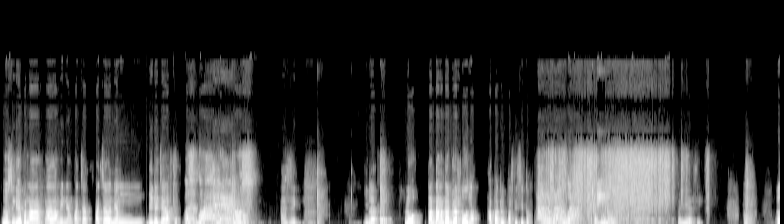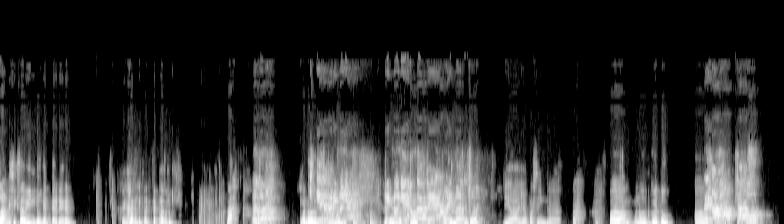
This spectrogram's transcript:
lu sendiri pernah ngalamin yang pacar pacaran yang beda jarak gak? Gue gua LDR terus. Asik. Gila. Lu tantangan terberat tuh nggak apa tuh pas di situ? Tangan terberat gue, rindu. Oh, iya sih. Lelah disiksa rindu kan LDR? Yang kan tadi kata lu. Gak tau, Menurut ya tapi rindunya, rindunya itu nggak kayak alay banget gitu loh. ya ya pasti enggak. Menurut gue tuh eh, Eh, ah, satu.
